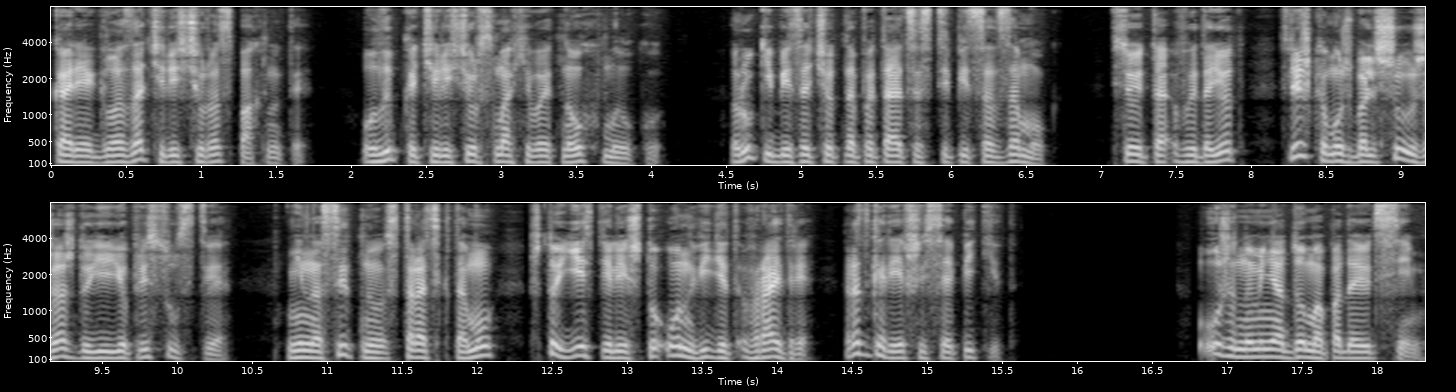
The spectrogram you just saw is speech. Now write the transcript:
Карие глаза чересчур распахнуты. Улыбка чересчур смахивает на ухмылку. Руки безотчетно пытаются сцепиться в замок. Все это выдает слишком уж большую жажду ее присутствия, ненасытную страсть к тому, что есть или что он видит в райдере, разгоревшийся аппетит. «Ужин у меня дома подают семь»,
